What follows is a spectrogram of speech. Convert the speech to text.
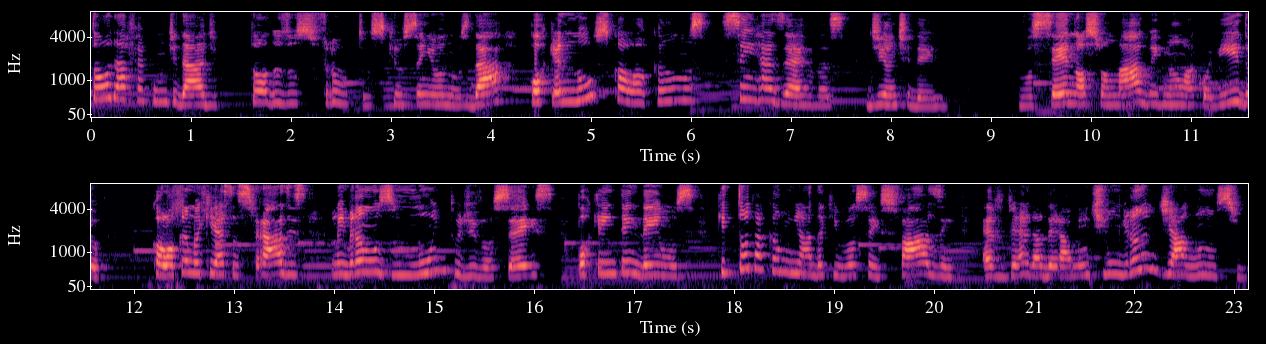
toda a fecundidade, todos os frutos que o Senhor nos dá, porque nos colocamos sem reservas diante dele. Você, nosso amado irmão acolhido, colocando aqui essas frases, lembramos muito de vocês, porque entendemos que toda a caminhada que vocês fazem é verdadeiramente um grande anúncio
